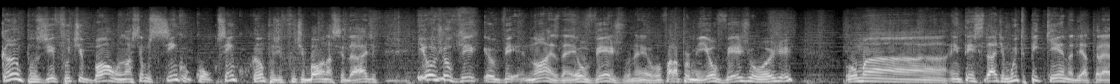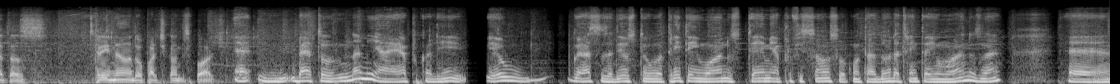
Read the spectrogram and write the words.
campos de futebol, nós temos cinco, co- cinco campos de futebol na cidade. E hoje eu vi, eu vi, nós, né, eu vejo, né, eu vou falar por mim, eu vejo hoje uma intensidade muito pequena de atletas treinando ou praticando esporte. É, Beto, na minha época ali, eu, graças a Deus, há 31 anos, tenho a minha profissão, sou contador há 31 anos, né? É,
